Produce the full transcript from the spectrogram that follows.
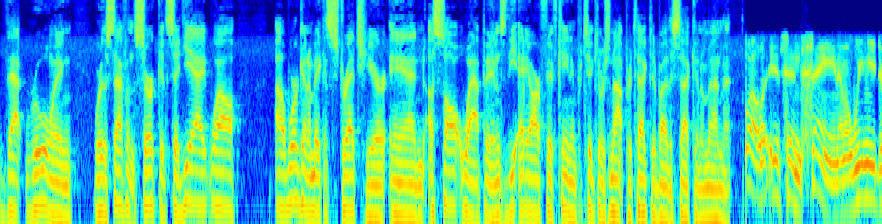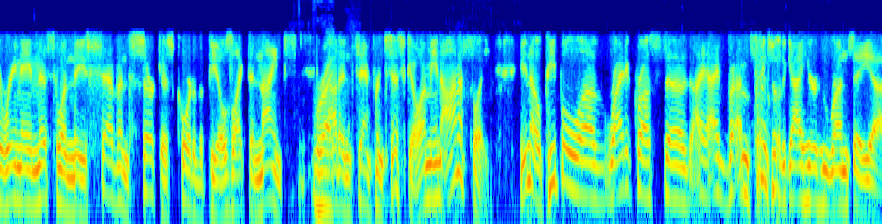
that ruling where the Seventh Circuit said, yeah, well, uh, we're going to make a stretch here, and assault weapons, the AR 15 in particular, is not protected by the Second Amendment? Well, it's insane. I mean, we need to rename this one the Seventh Circus Court of Appeals, like the Ninth right. out in San Francisco. I mean, honestly, you know, people uh, right across the. I, I, I'm friends with a guy here who runs a. Uh,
